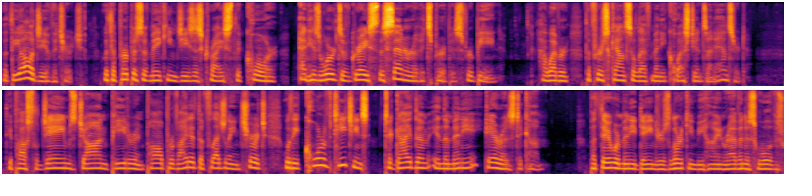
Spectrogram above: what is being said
the theology of the Church, with the purpose of making Jesus Christ the core and his words of grace the center of its purpose for being. However, the First Council left many questions unanswered. The Apostle James, John, Peter, and Paul provided the fledgling church with a core of teachings to guide them in the many eras to come. But there were many dangers lurking behind ravenous wolves,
